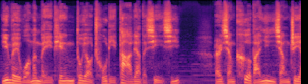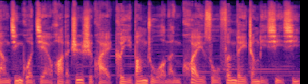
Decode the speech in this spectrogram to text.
因为我们每天都要处理大量的信息，而像刻板印象这样经过简化的知识块可以帮助我们快速分类整理信息。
